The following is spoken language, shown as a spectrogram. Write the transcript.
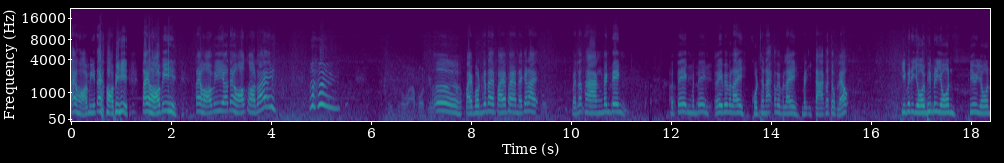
ต้หอมีใต้หอมีใต้หอมี ใต้หอมีเอาใต้หอก่อนไว้เฮ้ยคือบอกว่าบนอยู่เออ ไปบนก็ได้ไปไปอันไหนก็ได้ ไปสักทางแม่งเด้งมันเด้งมันเด้งเอ้ยไม่เป็นไร คนชนะก็ไม่เป็นไร มันอีกตาก็จบแล้ว พี่ไม่ได้โยนพี่ไม่ได้โยน พี่ไม่ได้โยน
